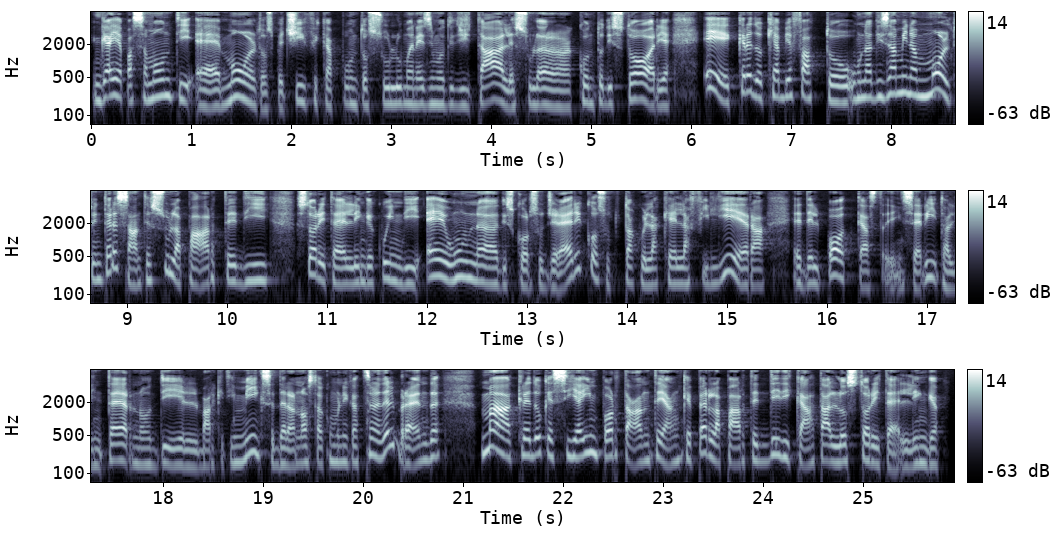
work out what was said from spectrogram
Gaia Passamonti è molto specifica appunto sull'umanesimo digitale, sul racconto di storie e credo che abbia fatto una disamina molto interessante sulla parte di storytelling, quindi è un discorso generico su tutta quella che è la filiera eh, del podcast inserito all'interno del marketing mix della nostra comunicazione del brand, ma credo che sia importante anche per la parte dedicata allo storytelling.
